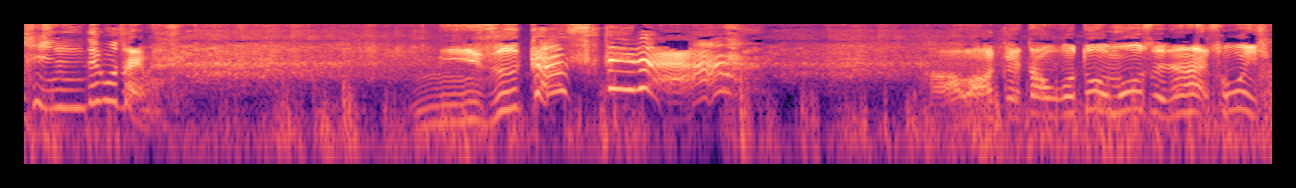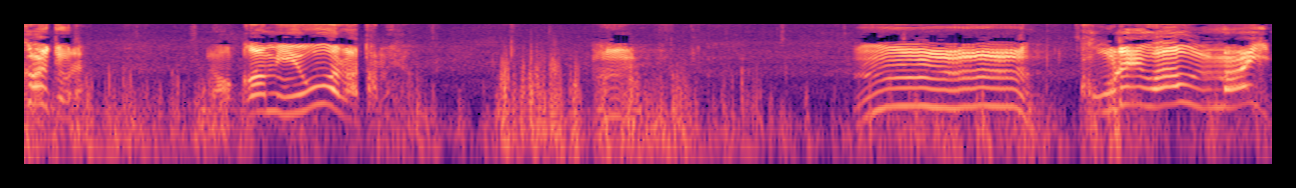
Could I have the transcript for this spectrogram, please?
品でございます。水カステラ？たわけたことを申すでない。そうに控えてくれ。中身を改める。うん。うーん。これはうまい。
